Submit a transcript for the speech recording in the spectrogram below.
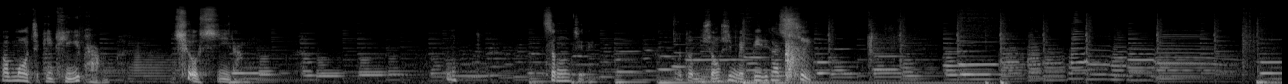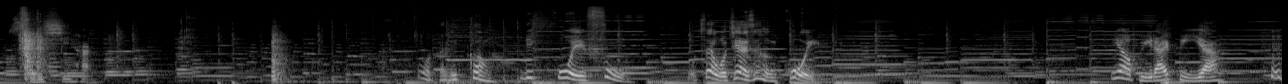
我摸一支蹄膀，笑死人。哼，装一个，我都唔相信会比你较水。谁稀罕？我跟你讲，你贵妇，我在我家也是很贵。要比来比呀、哼！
